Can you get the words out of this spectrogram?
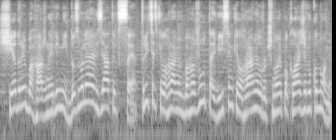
Щедрий багажний ліміт дозволяє взяти все: 30 кг багажу та 8 кг ручної поклажі в економі,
